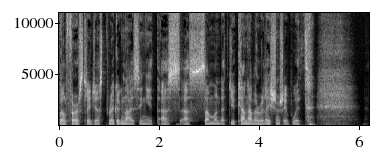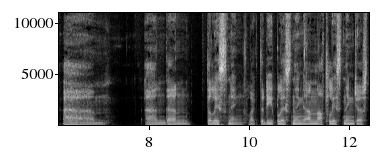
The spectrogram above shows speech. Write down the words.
well firstly just recognizing it as as someone that you can have a relationship with um, and then the listening like the deep listening and not listening just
